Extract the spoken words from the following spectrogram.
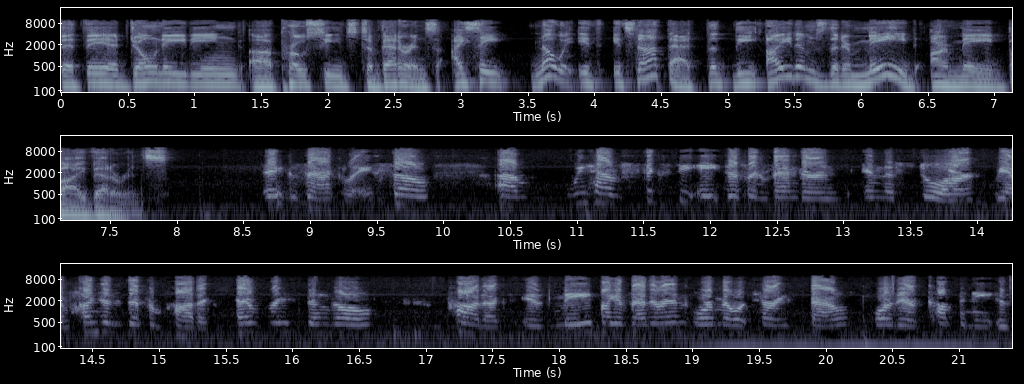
that they are donating uh, proceeds to veterans. I say no, it, it's not that. The, the items that are made are made by veterans. Exactly. So um, we have 68 different vendors in the store. We have hundreds of different products. Every single product is made by a veteran or military spouse, or their company is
